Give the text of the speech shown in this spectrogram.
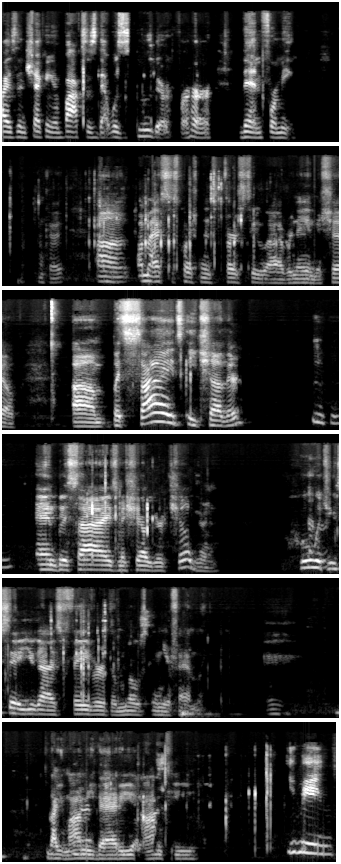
I's and checking of boxes that was smoother for her than for me. Okay. Uh, I'm gonna ask this question first to uh, Renee and Michelle. Um, besides each other, mm-hmm. and besides Michelle, your children, who uh-huh. would you say you guys favor the most in your family? Mm like mommy, daddy, auntie. You mean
